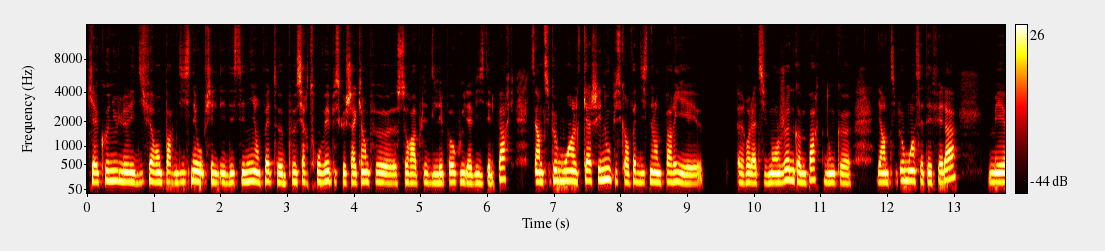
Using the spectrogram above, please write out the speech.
qui a connu le- les différents parcs Disney au fil des décennies, en fait, euh, peut s'y retrouver puisque chacun peut se rappeler de l'époque où il a visité le parc. C'est un petit peu moins le cas chez nous, puisqu'en fait, Disneyland Paris est, relativement jeune comme parc, donc il y a un petit peu moins cet effet-là. Mais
